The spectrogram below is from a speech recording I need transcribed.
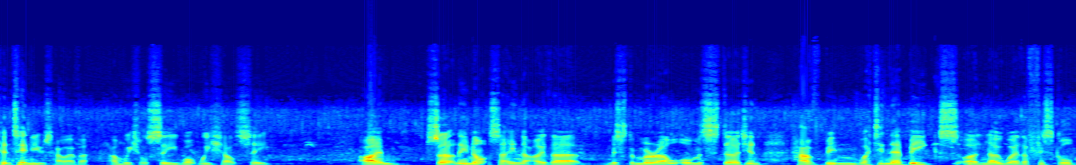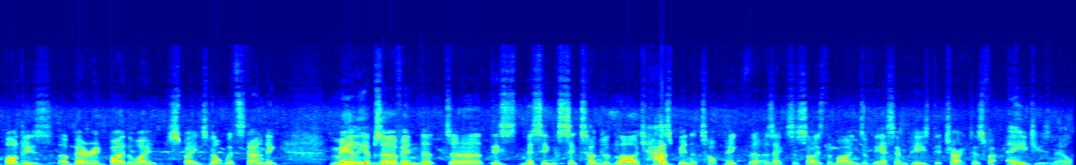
continues, however, and we shall see what we shall see. I'm certainly not saying that either Mr. Murrell or Miss Sturgeon have been wetting their beaks or know where the fiscal bodies are buried, by the way, spades notwithstanding. Merely observing that uh, this missing 600 large has been a topic that has exercised the minds of the SNP's detractors for ages now,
